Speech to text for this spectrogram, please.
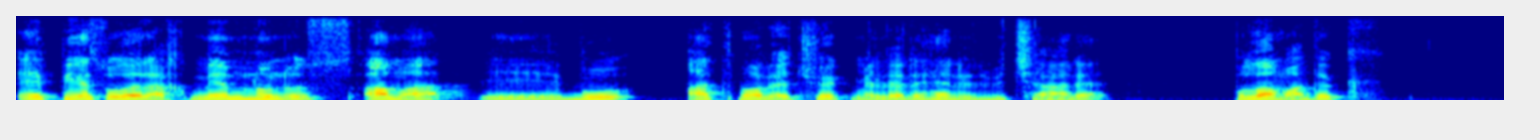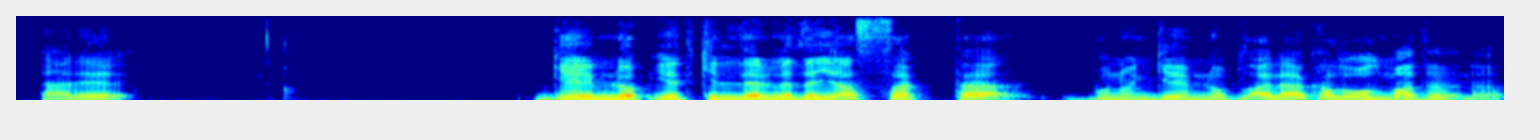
FPS olarak memnunuz ama e, bu atma ve çökmeleri henüz bir çare bulamadık. Yani GameLoop yetkililerine de yazsak da bunun GameLoop'la alakalı olmadığını,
